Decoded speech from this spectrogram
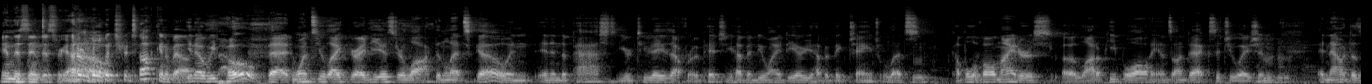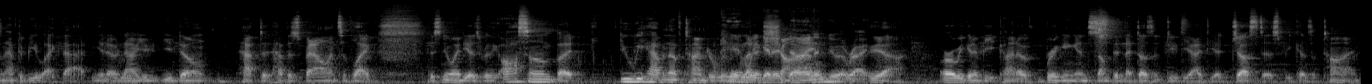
in this industry. I don't know what you're talking about. you know, we hope that once you like your ideas, you're locked and let's go. And, and in the past, you're two days out from a pitch, you have a new idea, or you have a big change. Well, that's mm-hmm. a couple of all nighters, a lot of people, all hands on deck situation. Mm-hmm. And now it doesn't have to be like that. You know, now you, you don't have to have this balance of like, this new idea is really awesome, but do we have enough time to really Can let it get it shine done and do it right? Yeah. Or are we going to be kind of bringing in something that doesn't do the idea justice because of time?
